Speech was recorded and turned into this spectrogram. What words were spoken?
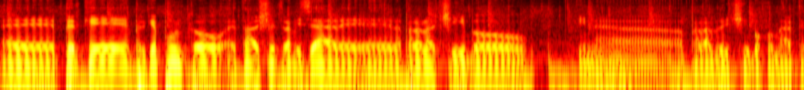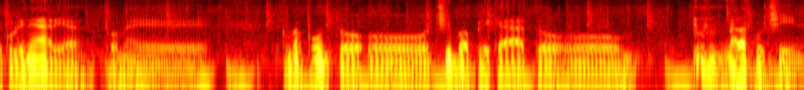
Eh, perché, perché appunto è facile travisare eh, la parola cibo in, eh, parlando di cibo come arte culinaria, come come appunto oh, cibo applicato oh, alla cucina.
